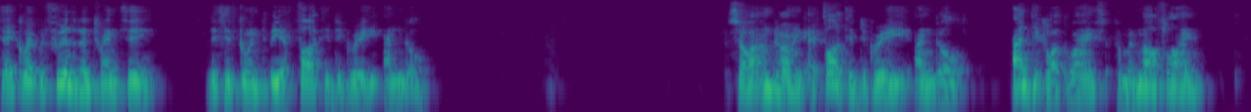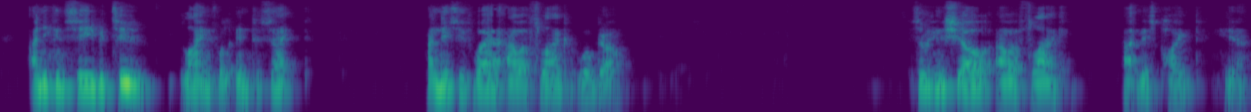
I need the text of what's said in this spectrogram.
take away the 320, this is going to be a 40 degree angle. So I'm drawing a 40 degree angle anti-clockwise from a north line and you can see the two lines will intersect and this is where our flag will go. So we can show our flag at this point here.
